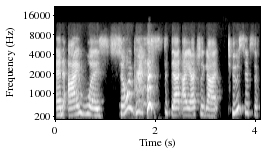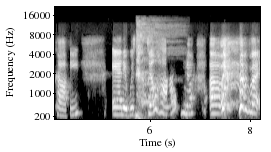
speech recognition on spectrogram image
And I was so impressed that I actually got two sips of coffee and it was still hot, you know, um, but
